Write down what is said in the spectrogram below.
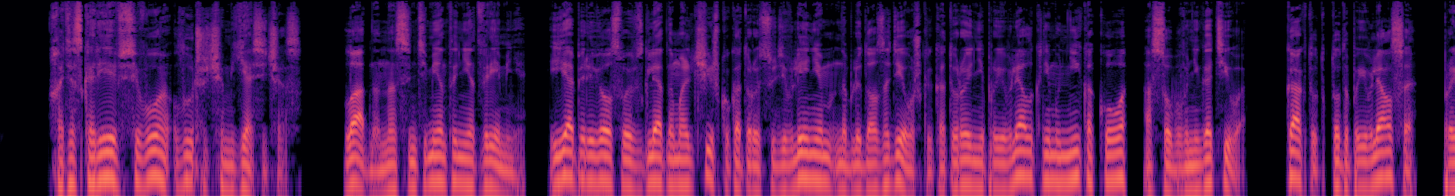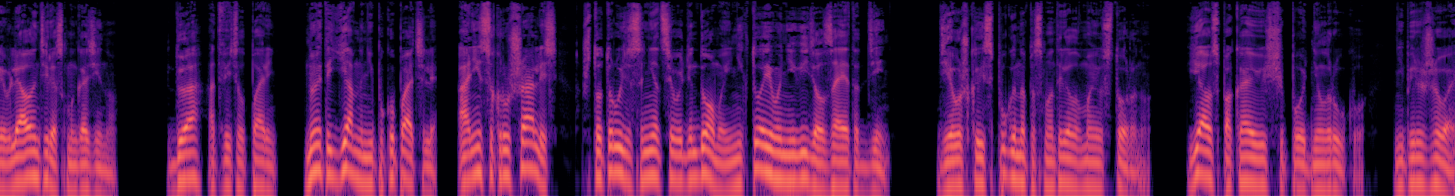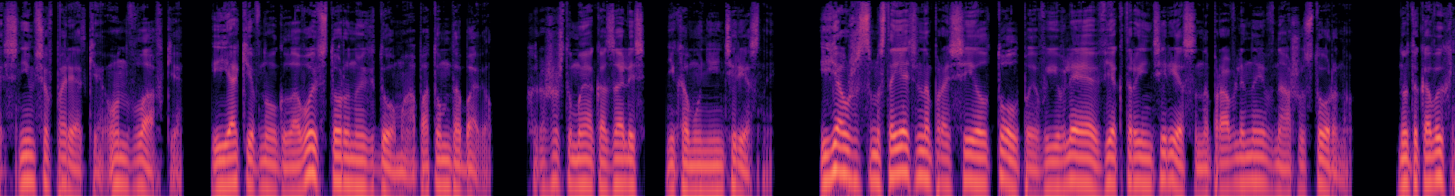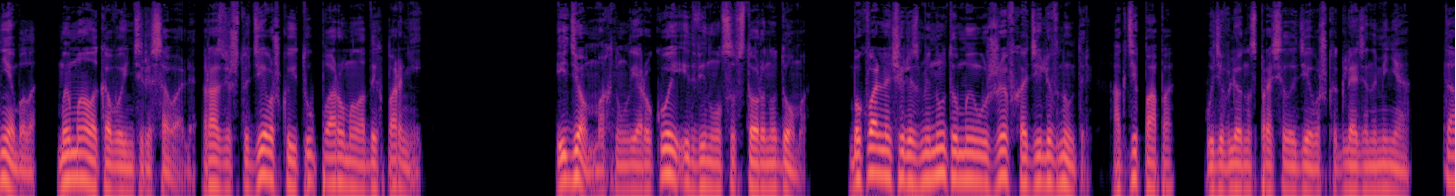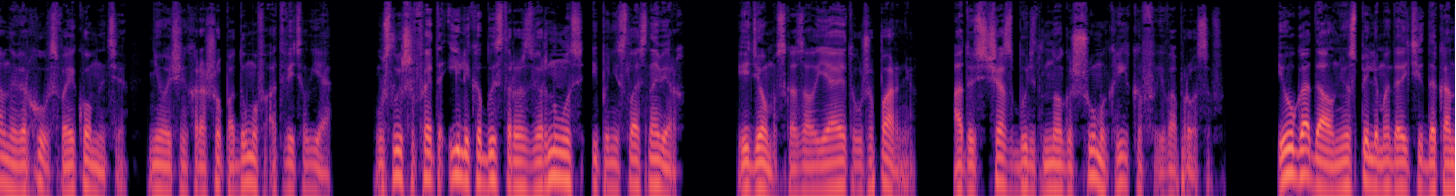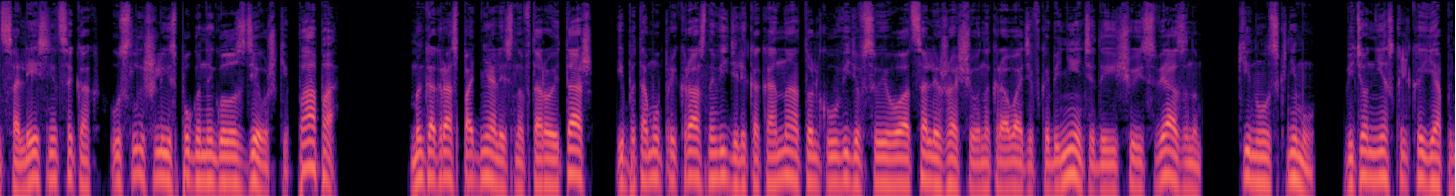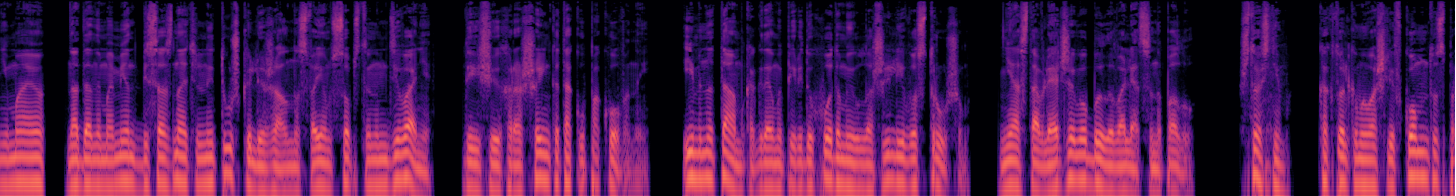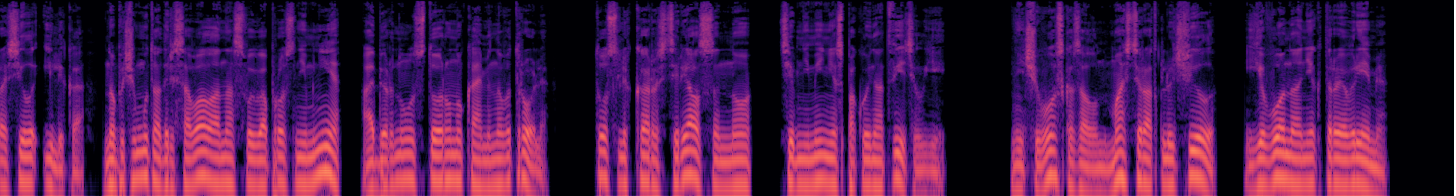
Хотя, скорее всего, лучше, чем я сейчас. Ладно, на сантименты нет времени, и я перевел свой взгляд на мальчишку, который с удивлением наблюдал за девушкой, которая не проявляла к нему никакого особого негатива. «Как тут? Кто-то появлялся? Проявлял интерес к магазину?» «Да», — ответил парень, — «но это явно не покупатели. Они сокрушались, что Трудиса нет сегодня дома, и никто его не видел за этот день». Девушка испуганно посмотрела в мою сторону. Я успокаивающе поднял руку. «Не переживай, с ним все в порядке, он в лавке». И я кивнул головой в сторону их дома, а потом добавил. Хорошо, что мы оказались никому не интересны. И я уже самостоятельно просеял толпы, выявляя векторы интереса, направленные в нашу сторону. Но таковых не было, мы мало кого интересовали, разве что девушку и ту пару молодых парней. «Идем», — махнул я рукой и двинулся в сторону дома. Буквально через минуту мы уже входили внутрь. «А где папа?» — удивленно спросила девушка, глядя на меня. «Там, наверху, в своей комнате», — не очень хорошо подумав, ответил я. Услышав это, Илика быстро развернулась и понеслась наверх. «Идем», — сказал я это уже парню, «а то сейчас будет много шума, криков и вопросов». И угадал, не успели мы дойти до конца лестницы, как услышали испуганный голос девушки. «Папа!» Мы как раз поднялись на второй этаж, и потому прекрасно видели, как она, только увидев своего отца, лежащего на кровати в кабинете, да еще и связанным, кинулась к нему. Ведь он несколько, я понимаю, на данный момент бессознательной тушкой лежал на своем собственном диване, да еще и хорошенько так упакованный. Именно там, когда мы перед уходом и уложили его струшем. Не оставлять же его было валяться на полу. «Что с ним?» Как только мы вошли в комнату, спросила Илика, но почему-то адресовала она свой вопрос не мне, а обернула в сторону каменного тролля. То слегка растерялся, но, тем не менее, спокойно ответил ей. «Ничего», — сказал он, — «мастер отключил его на некоторое время».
